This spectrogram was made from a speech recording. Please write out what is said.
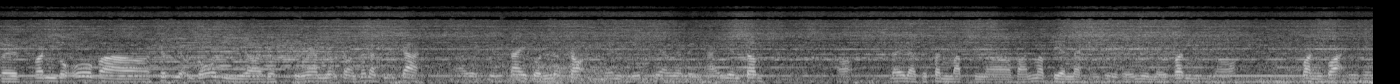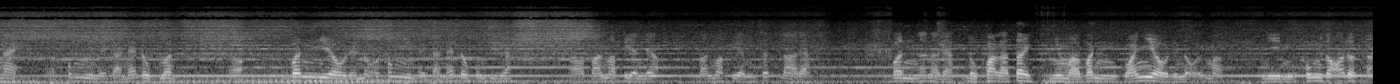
về vân gỗ và chất liệu gỗ thì à, được chúng em lựa chọn rất là kỹ càng. À, được chúng tay Tuấn lựa chọn nên những chị em mình hãy yên tâm. Đó, đây là cái phần mặt à, ván mặt tiền này. Anh chị thấy nhìn thấy vân nó quằn quại như thế này không nhìn thấy cả nét đục luôn. Đó vân nhiều đến nỗi không nhìn thấy cả nét đục gì nhá. Đó, ván mặt tiền đấy ạ. Ván mặt tiền rất là đẹp. Vân rất là đẹp đục hoa lá tây. Nhưng mà vân quá nhiều đến nỗi mà nhìn không rõ được cả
